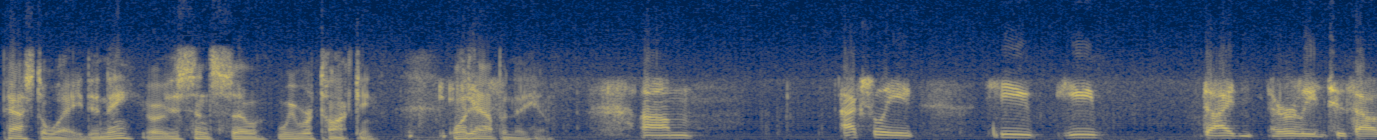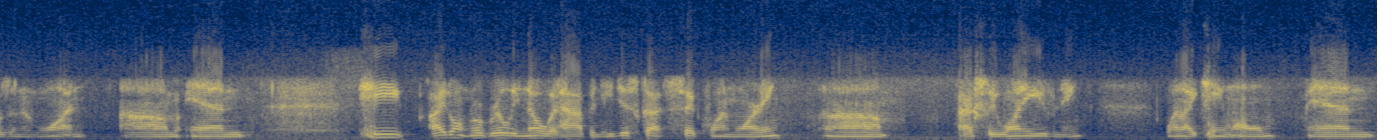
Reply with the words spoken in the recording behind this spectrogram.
passed away, didn't he? Or since uh, we were talking, what Yes. happened to him? Um, actually, he he died early in 2001, um, and he I don't really know what happened. He just got sick one morning, um, actually one evening, when I came home, and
